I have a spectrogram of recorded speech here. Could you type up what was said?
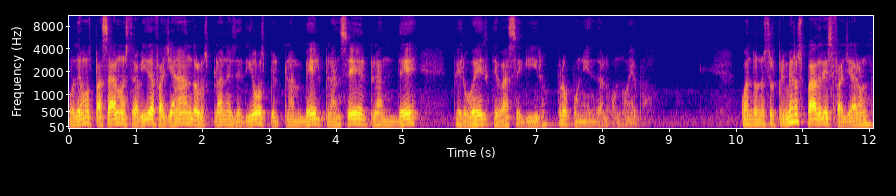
Podemos pasar nuestra vida fallando los planes de Dios, el plan B, el plan C, el plan D, pero Él te va a seguir proponiendo algo nuevo. Cuando nuestros primeros padres fallaron,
